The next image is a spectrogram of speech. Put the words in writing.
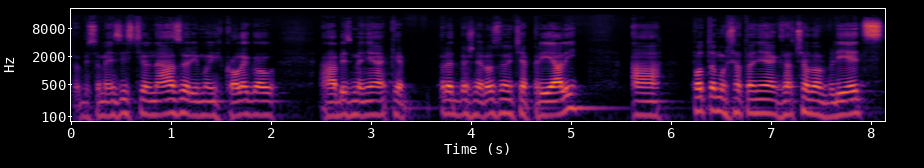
aby som aj zistil názory mojich kolegov a aby sme nejaké predbežné rozhodnutia prijali. A potom už sa to nejak začalo vliecť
